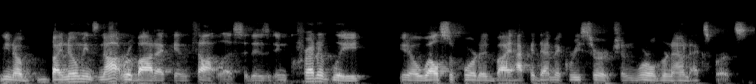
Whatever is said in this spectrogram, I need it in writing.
you know, by no means not robotic and thoughtless. It is incredibly, you know, well supported by academic research and world-renowned experts.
